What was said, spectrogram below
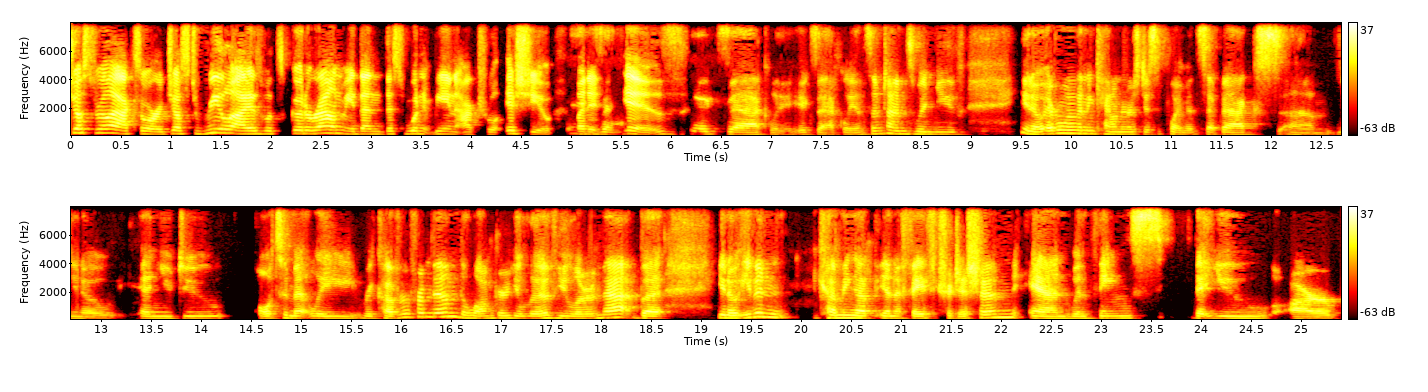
just relax or just realize what's good around me then this wouldn't be an actual issue but exactly. it is exactly exactly and sometimes when you've you know everyone encounters disappointment setbacks um, you know and you do ultimately recover from them. The longer you live, you learn that. But, you know, even coming up in a faith tradition and when things that you are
